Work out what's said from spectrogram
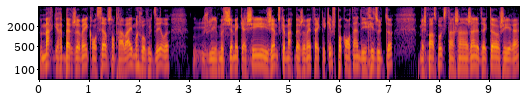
Marc Bergevin conserve son travail? Moi, je vais vous le dire, là, je ne me suis jamais caché. J'aime ce que Marc Bergevin fait avec l'équipe. Je suis pas content des résultats, mais je pense pas que c'est en changeant le directeur gérant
